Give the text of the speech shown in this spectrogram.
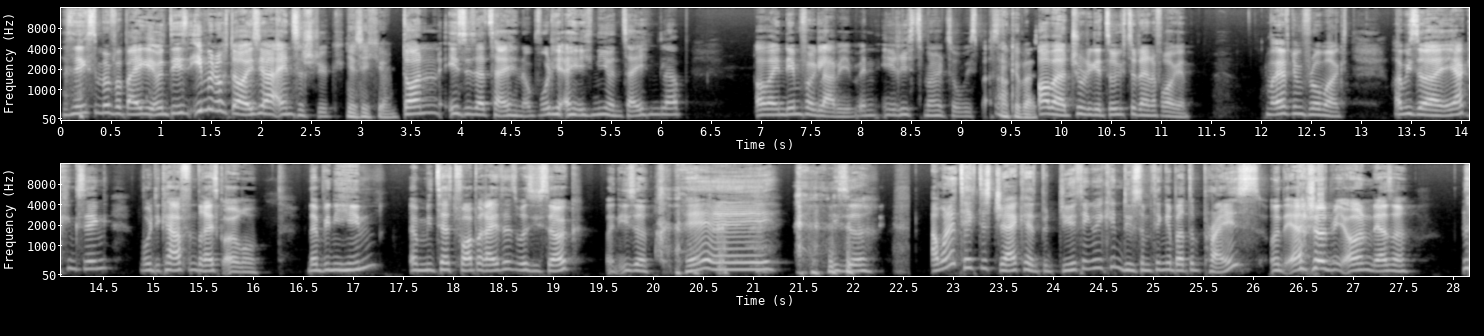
das nächste Mal vorbeigehe und die ist immer noch da, ist ja ein Einzelstück, Ja, sicher. dann ist es ein Zeichen, obwohl ich eigentlich nie an Zeichen glaube. Aber in dem Fall glaube ich, wenn ich riecht's mal halt so, wie es passt. Okay, passt. Aber entschuldige, zurück zu deiner Frage. War ich auf dem Flohmarkt, habe ich so eine Jacke gesehen, wo die kaufen 30 Euro. Dann bin ich hin, habe mich zuerst vorbereitet, was ich sag, und ich so, hey, ich so, I wanna take this jacket, but do you think we can do something about the price? Und er schaut mich an und er so,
